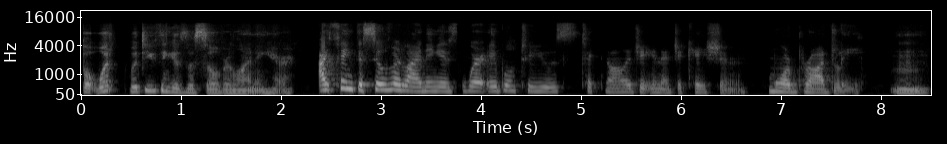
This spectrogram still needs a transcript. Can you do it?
But what, what do you think is the silver lining here? I think the silver lining is we're able to use technology in education more broadly. Mm,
